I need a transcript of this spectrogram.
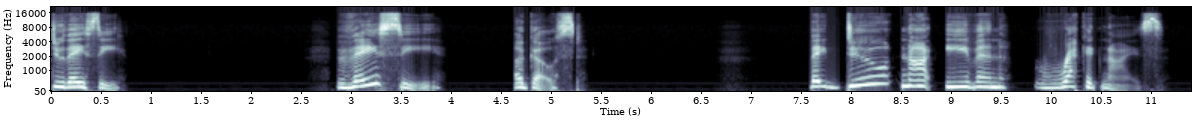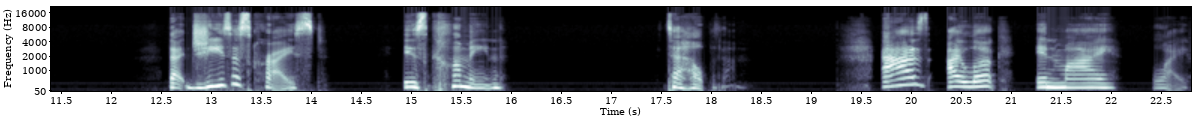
do they see? They see a ghost. They do not even recognize that Jesus Christ is coming to help them. As I look in my life,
